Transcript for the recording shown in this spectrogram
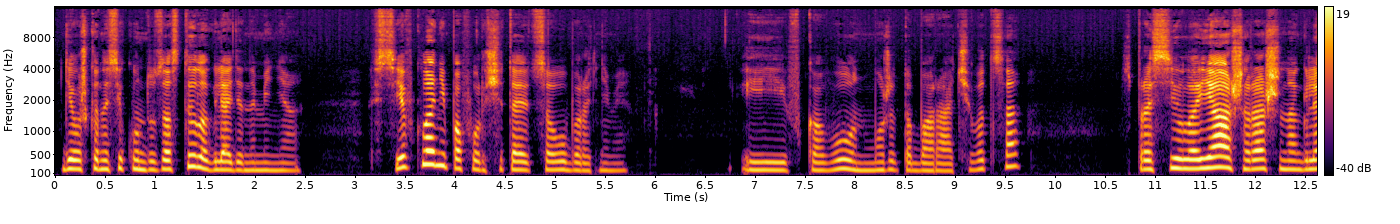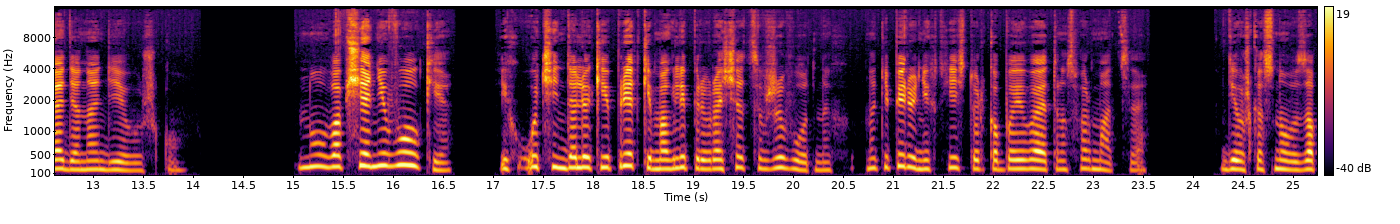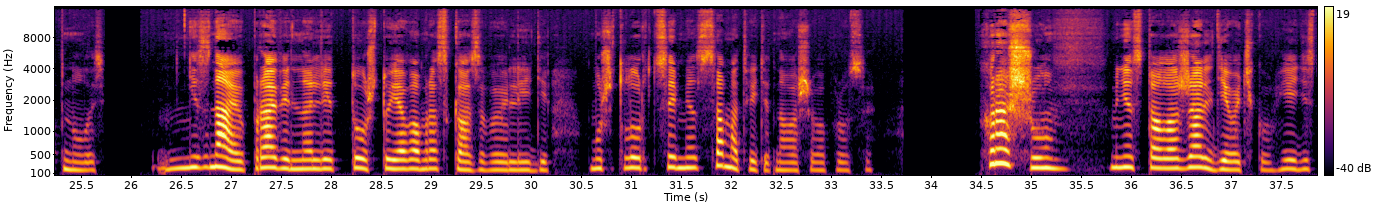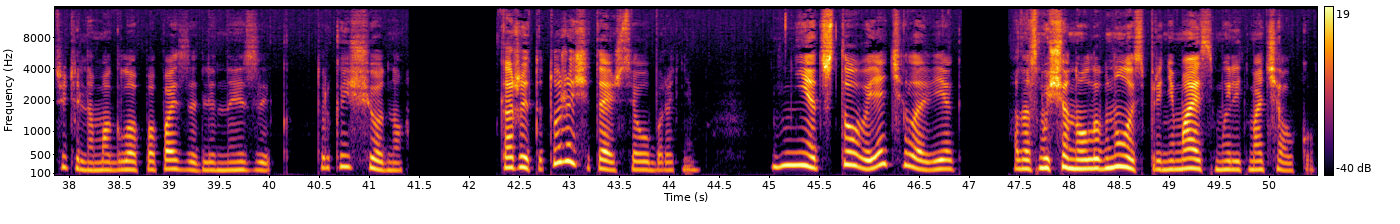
Девушка на секунду застыла, глядя на меня. Все в клане Пафор считаются оборотнями. И в кого он может оборачиваться? Спросила я, ошарашенно глядя на девушку. Ну, вообще они волки. Их очень далекие предки могли превращаться в животных, но теперь у них есть только боевая трансформация. Девушка снова запнулась. Не знаю, правильно ли то, что я вам рассказываю, леди. Может, лорд Сэмми сам ответит на ваши вопросы? Хорошо. Мне стало жаль девочку. Ей действительно могло попасть за длинный язык. Только еще одно. Скажи, ты тоже считаешься оборотнем? Нет, что вы, я человек. Она смущенно улыбнулась, принимаясь мылить мочалку.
